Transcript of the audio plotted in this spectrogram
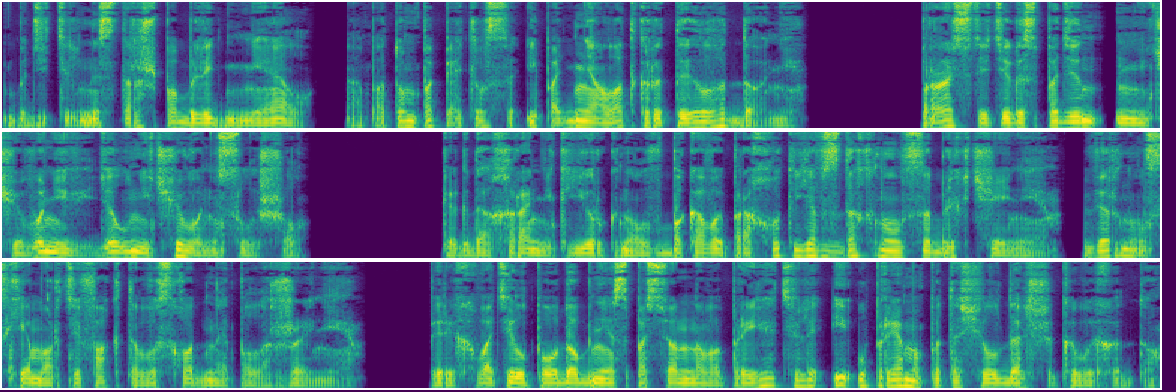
Бдительный страж побледнел, а потом попятился и поднял открытые ладони. «Простите, господин, ничего не видел, ничего не слышал». Когда охранник юркнул в боковой проход, я вздохнул с облегчением, вернул схему артефакта в исходное положение. Перехватил поудобнее спасенного приятеля и упрямо потащил дальше к выходу,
